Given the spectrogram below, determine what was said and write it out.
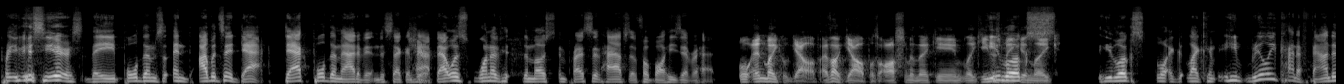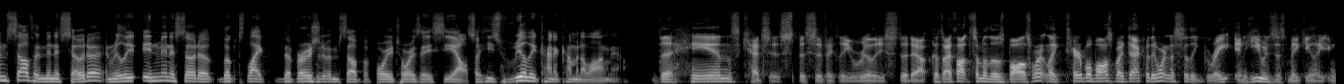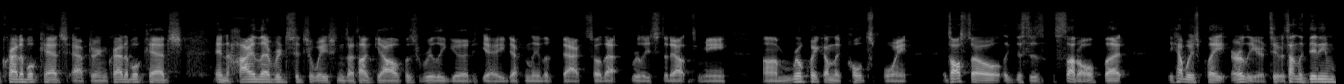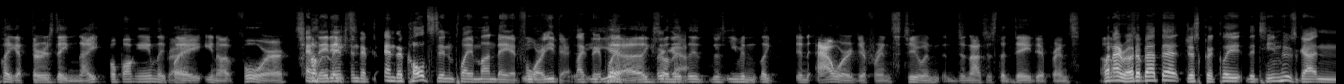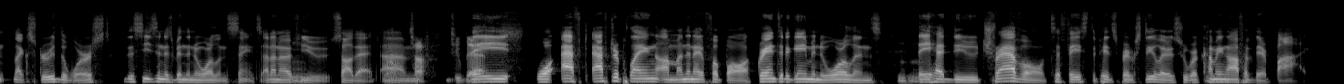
previous years, they pulled them. And I would say Dak, Dak pulled them out of it in the second sure. half. That was one of the most impressive halves of football he's ever had. Well, and Michael Gallup, I thought Gallup was awesome in that game. Like he, he was looks, making like he looks like like he really kind of found himself in Minnesota, and really in Minnesota looked like the version of himself before he tore his ACL. So he's really kind of coming along now. The hands catches specifically really stood out because I thought some of those balls weren't like terrible balls by Dak, but they weren't necessarily great. And he was just making like incredible catch after incredible catch in high leverage situations. I thought Gallup was really good. Yeah, he definitely looked back. So that really stood out to me. Um, real quick on the Colts point, it's also like this is subtle, but the Cowboys play earlier too. It's not like they didn't even play like a Thursday night football game. They play, you know, at four. So and they didn't, and the, and the Colts didn't play Monday at four either. Like they played, yeah, like, so yeah. They, they, there's even like an hour difference too, and not just the day difference. When um, I wrote so, about that, just quickly, the team who's gotten like screwed the worst this season has been the New Orleans Saints. I don't know if mm. you saw that. Oh, um, tough, too bad. They well after after playing on Monday Night Football, granted a game in New Orleans, mm-hmm. they had to travel to face the Pittsburgh Steelers, who were coming off of their bye.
